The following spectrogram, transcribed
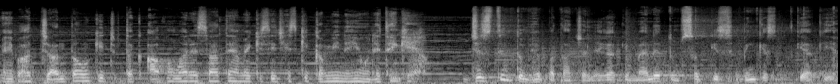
मैं बात जानता हूँ कि जब तक आप हमारे साथ हैं हमें किसी चीज़ की कमी नहीं होने देंगे जिस दिन तुम्हें पता चलेगा कि मैंने तुम सबकी सेविंग के साथ क्या किया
